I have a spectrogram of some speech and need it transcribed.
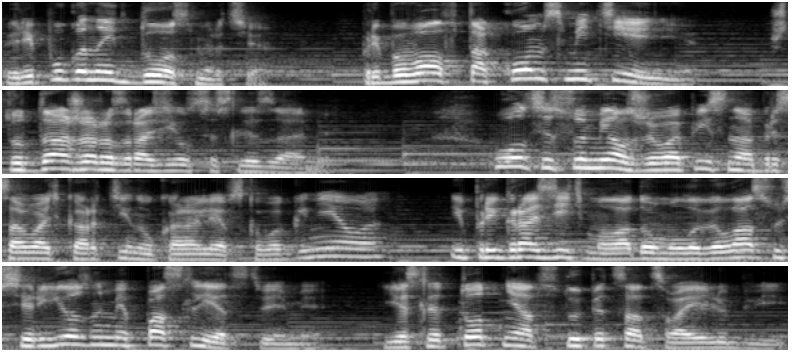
перепуганный до смерти, пребывал в таком смятении, что даже разразился слезами. Уолси сумел живописно обрисовать картину королевского гнева и пригрозить молодому Лавеласу серьезными последствиями, если тот не отступится от своей любви.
